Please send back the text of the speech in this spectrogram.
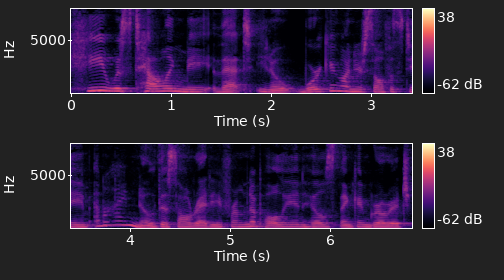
he was telling me that, you know, working on your self esteem, and I know this already from Napoleon Hill's Think and Grow Rich,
